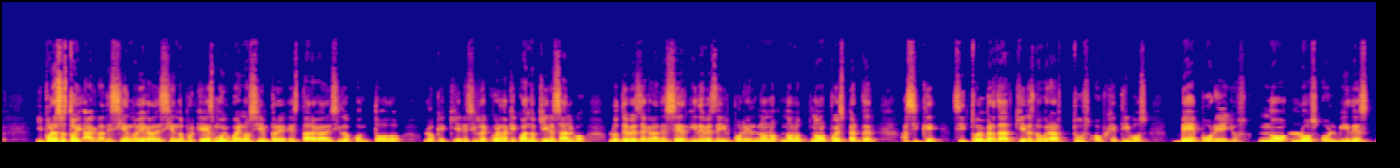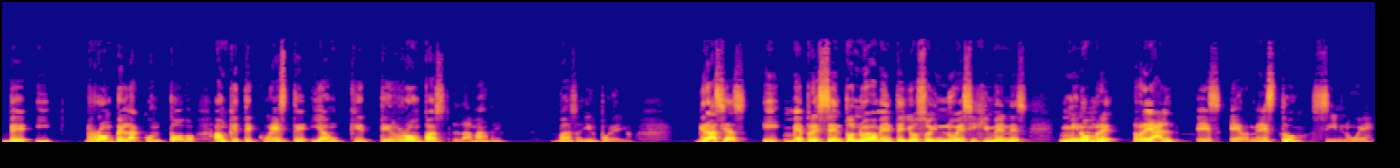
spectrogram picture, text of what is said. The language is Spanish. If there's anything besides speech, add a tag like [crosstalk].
Y por eso estoy agradeciendo y agradeciendo, porque es muy bueno siempre estar agradecido con todo lo que quieres. Y recuerda que cuando quieres algo, lo debes de agradecer y debes de ir por él. No, no, no, no lo puedes perder. Así que si tú en verdad quieres lograr tus objetivos, ve por ellos. No los olvides, ve y rómpela con todo. Aunque te cueste y aunque te rompas la madre, vas a ir por ello. Gracias y me presento nuevamente. Yo soy Nuesi Jiménez. Mi nombre real es Ernesto Sinue.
